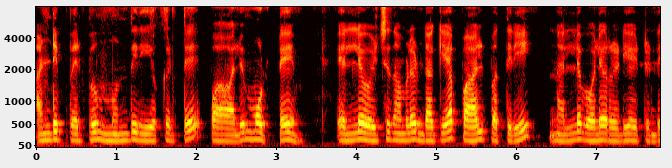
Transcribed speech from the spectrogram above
അണ്ടിപ്പരിപ്പും മുന്തിരിയൊക്കെ ഇട്ട് പാലും മുട്ടയും എല്ലാം ഒഴിച്ച് നമ്മൾ ഉണ്ടാക്കിയ പാൽ പത്തിരി നല്ലപോലെ റെഡി ആയിട്ടുണ്ട്.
